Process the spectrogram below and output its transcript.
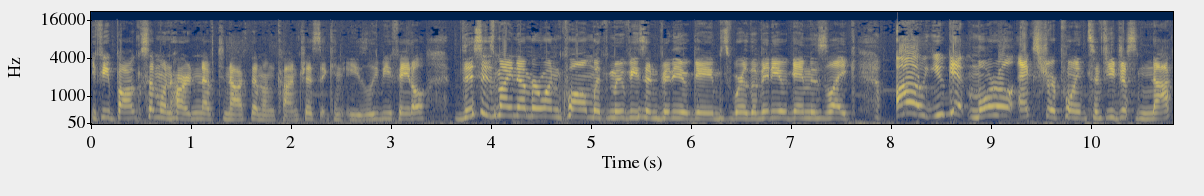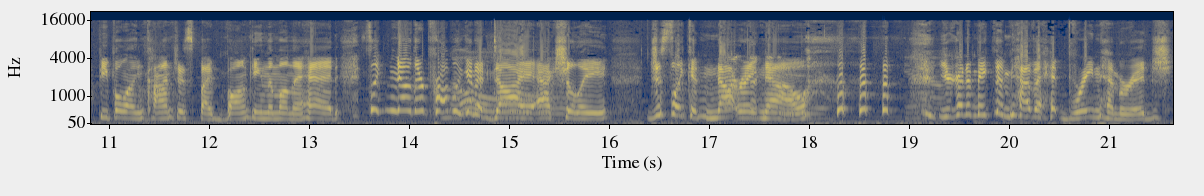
If you bonk someone hard enough to knock them unconscious, it can easily be fatal. This is my number one qualm with movies and video games, where the video game is like, oh, you get moral extra points if you just knock people unconscious by bonking them on the head. It's like, no, they're probably gonna die, actually. Just like a not right now. You're gonna make them have a brain hemorrhage.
